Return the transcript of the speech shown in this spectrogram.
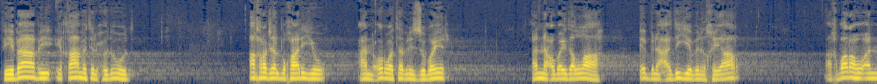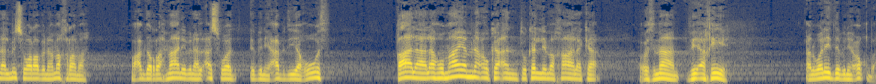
في باب إقامة الحدود أخرج البخاري عن عروة بن الزبير أن عبيد الله ابن عدي بن الخيار أخبره أن المسور بن مخرمة وعبد الرحمن بن الأسود بن عبد يغوث قال له ما يمنعك أن تكلم خالك عثمان في أخيه الوليد بن عقبة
